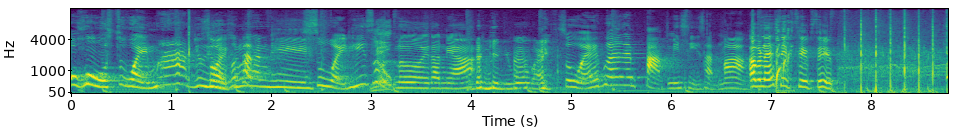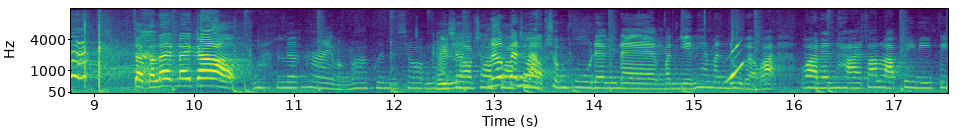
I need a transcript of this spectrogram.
โอ้โห สวยมาก อยู่ สวย ๆ ขึ้ ก็ น แบ มา บ ทันที สวยที่สุดเลยตอนเนี้ย ดันเนียนยูเวอร์ไว้ สวยให้เพื่อนในปากมีสีสันมาก เอาไปเลยสิบสิบสิบ จากตอนแรกได้เก้าเลือกให้หวังว่าเพื่อนจะชอบนะ เฮ้ย คะ ชอบชอบ เลือก ชอบ เป็นแบ ช บ อบ ชมพูแดงๆ บันเย็นให้มันดูแบบว่าวาเลนไทน์ต้อนรับปีนี้ปี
